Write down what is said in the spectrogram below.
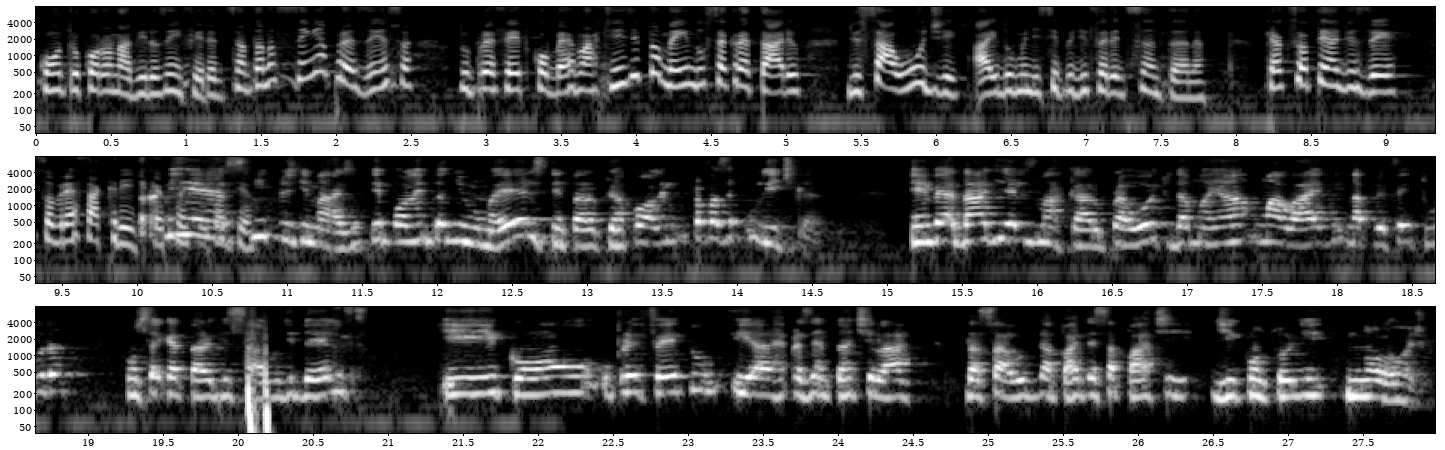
contra o coronavírus em Feira de Santana, sem a presença do prefeito Colbert Martins e também do secretário de Saúde aí do município de Feira de Santana. O que é que o senhor tem a dizer sobre essa crítica? Para mim é simples demais, não tem polêmica nenhuma. Eles tentaram criar polêmica para fazer política. Em verdade, eles marcaram para 8 da manhã uma live na prefeitura com o secretário de saúde deles e com o prefeito e a representante lá da saúde, da parte dessa parte de controle imunológico.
